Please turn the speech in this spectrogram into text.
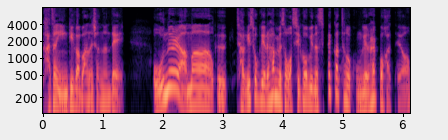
가장 인기가 많으셨는데 오늘 아마 그 자기소개를 하면서 직업이나 스펙 같은 걸 공개를 할 것 같아요.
